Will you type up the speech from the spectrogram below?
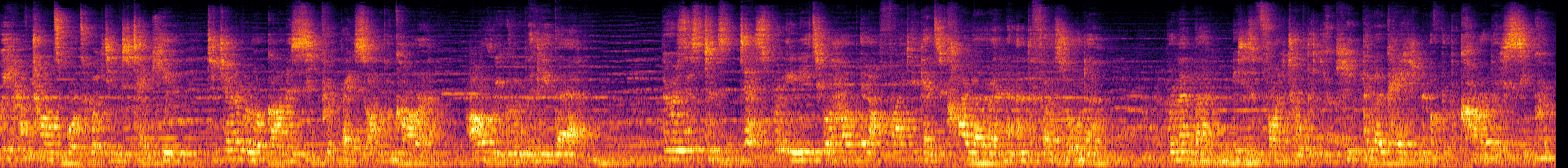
We have transports waiting to take you to General Organa's secret base on Pacara. I'll regroup with you there. The Resistance desperately needs your help in our fight against Kylo Ren and the First Order. Remember, it is vital that you keep the location of the Pacara base secret.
